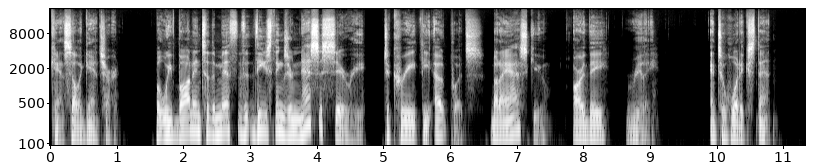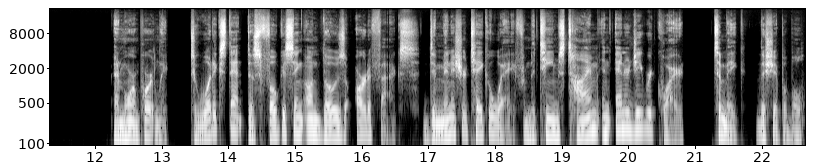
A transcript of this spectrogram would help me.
Can't sell a Gantt chart. But we've bought into the myth that these things are necessary to create the outputs. But I ask you, are they really? And to what extent? And more importantly, to what extent does focusing on those artifacts diminish or take away from the team's time and energy required to make the shippable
